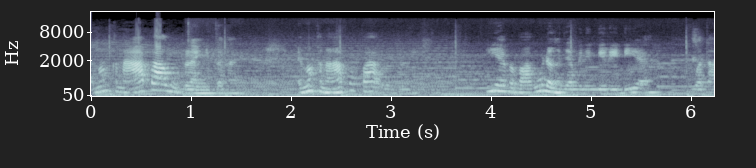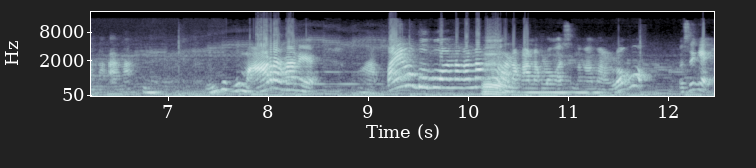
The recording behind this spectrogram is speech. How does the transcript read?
Emang kenapa? Gue bilang gitu kan. Emang kenapa pak? Gue bilang gitu. iya papa kamu udah ngejaminin diri dia buat anak-anaknya. Gue marah kan ya ngapain lo bawa anak-anak? Lo Iya. anak-anak lo nggak seneng sama lo kok. Maksudnya kayak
